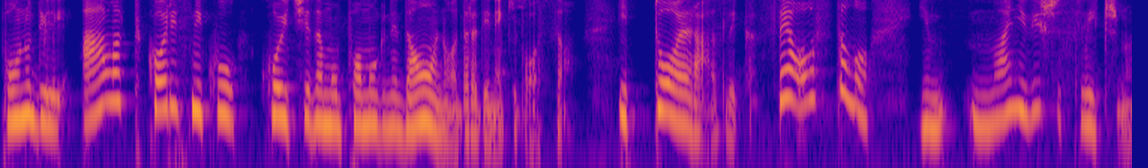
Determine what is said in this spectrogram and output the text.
ponudili alat korisniku koji će da mu pomogne da on odradi neki posao. I to je razlika. Sve ostalo je manje više slično.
